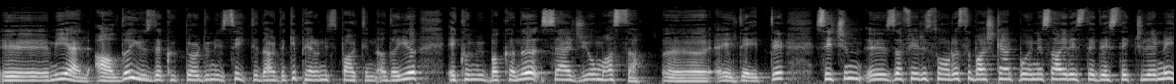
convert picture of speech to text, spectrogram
e, Miel aldı. %44'ünü ise iktidardaki Peronist Parti'nin adayı Ekonomi Bakanı Sergio Massa e, elde etti. Seçim e, zaferi sonrası başkent Buenos Aires'te destekçilerine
